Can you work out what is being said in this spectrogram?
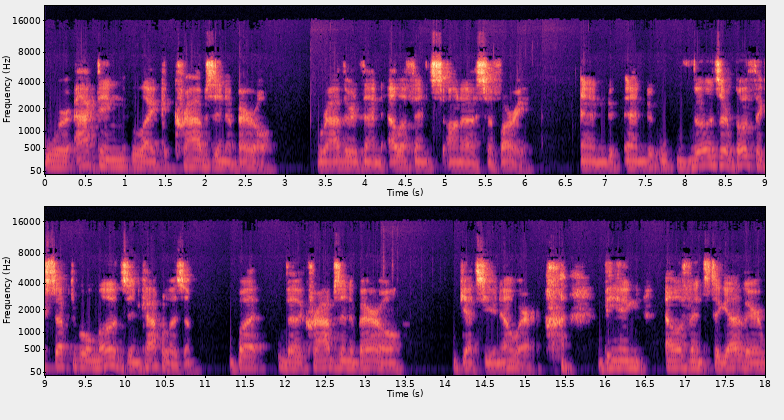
we're acting like crabs in a barrel rather than elephants on a safari. And and those are both acceptable modes in capitalism. But the crabs in a barrel gets you nowhere. Being elephants together,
